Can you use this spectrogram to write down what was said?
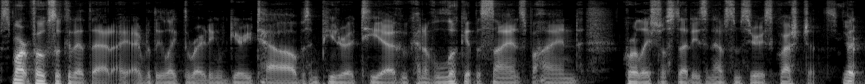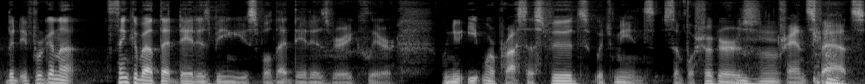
smart folks looking at that. I, I really like the writing of Gary Taubes and Peter Attia, who kind of look at the science behind correlational studies and have some serious questions. But, but if we're going to think about that data as being useful, that data is very clear. When you eat more processed foods, which means simple sugars, trans fats,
